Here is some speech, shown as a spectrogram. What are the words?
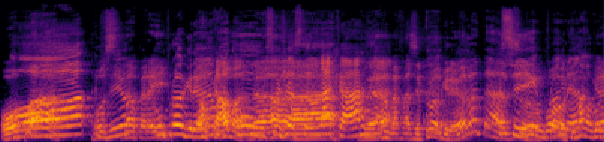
Opa! Ó, Você- viu? Não, peraí. Um programa, Não, calma. um Não, sugestão da casa. Não, vai fazer programa, Tasso? Sim, um Pô, programa, que vou bacana,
